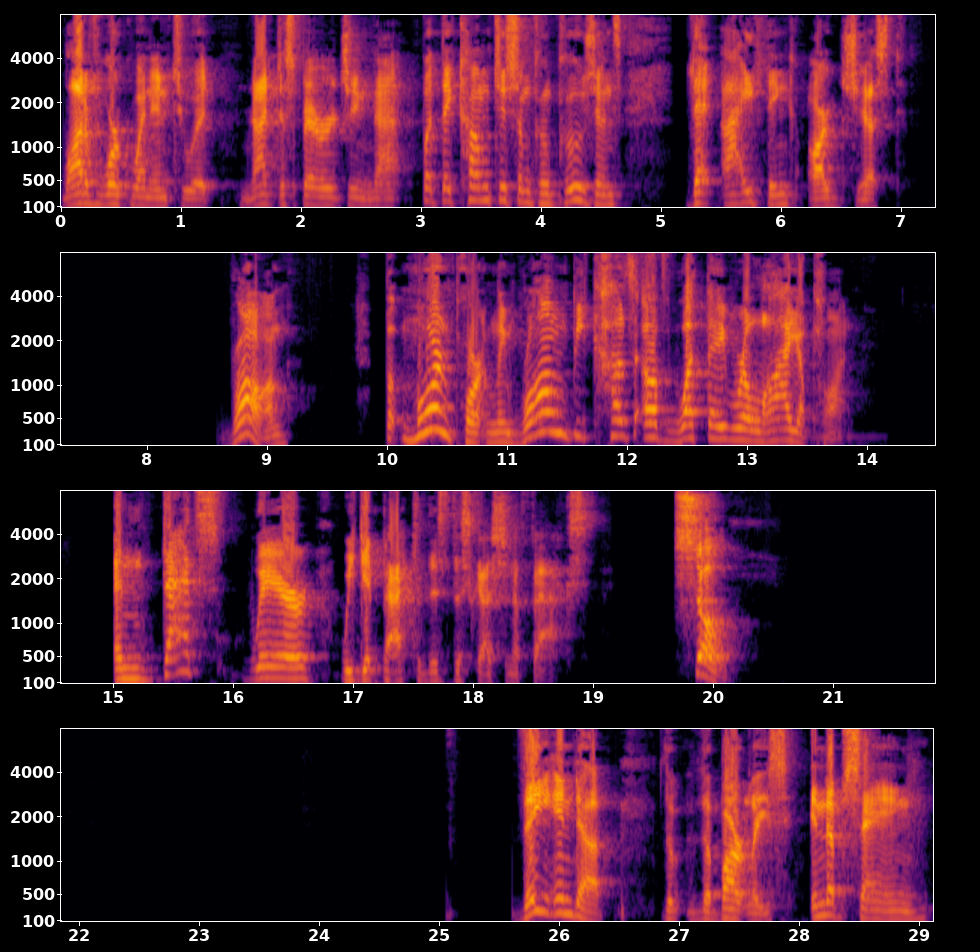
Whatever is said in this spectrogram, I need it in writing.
a lot of work went into it, not disparaging that, but they come to some conclusions that I think are just wrong, but more importantly, wrong because of what they rely upon. And that's where we get back to this discussion of facts. So, they end up the the Bartleys end up saying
